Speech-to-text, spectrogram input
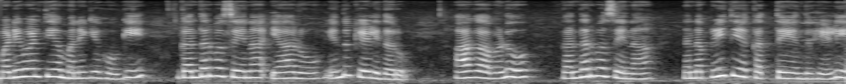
ಮಡಿವಾಳ್ತಿಯ ಮನೆಗೆ ಹೋಗಿ ಗಂಧರ್ವಸೇನ ಯಾರು ಎಂದು ಕೇಳಿದರು. ಆಗ ಅವಳು ಗಂಧರ್ವಸೇನ ನನ್ನ ಪ್ರೀತಿಯ ಕತ್ತೆ ಎಂದು ಹೇಳಿ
